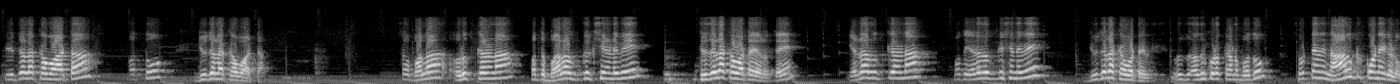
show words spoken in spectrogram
ತ್ರಿದಳ ಕವಾಟ ಮತ್ತು ದ್ವಿದಳ ಕವಾಟ. ಸೊ ಬಲ ಹೃತ್ಕರ್ಣ ಮತ್ತು ಬಲ ಹೃತ್ಕಕ್ಷಿ ನಡುವೆ ತ್ರಿದಳ ಕವಾಟ ಇರುತ್ತೆ. ಎಡ ಹೃತ್ಕರ್ಣ ಮತ್ತು ಎಡ ಹೃತ್ಕಕ್ಷಿ ನಡುವೆ ದ್ವಿದಳ ಕವಾಟ ಇರುತ್ತೆ. ಅದು- ಅದು ಕೂಡ ಕಾಣಬಹುದು. ಒಟ್ಟಿನಲ್ಲಿ ನಾಲ್ಕು ಕೋಣೆಗಳು.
